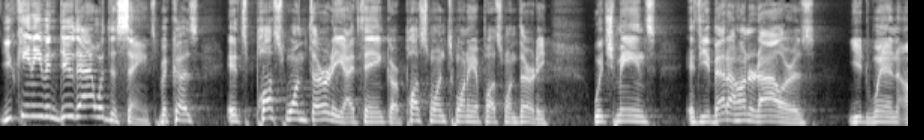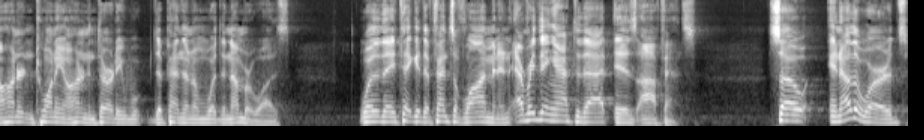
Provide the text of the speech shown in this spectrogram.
You can't even do that with the Saints because it's plus 130, I think, or plus 120 or plus 130, which means if you bet $100, you'd win 120 or 130, depending on what the number was. Whether they take a defensive lineman, and everything after that is offense. So, in other words,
